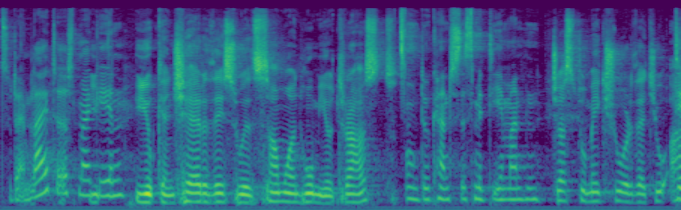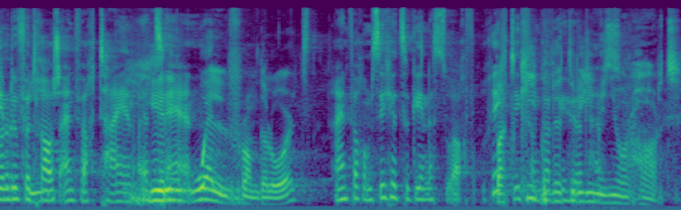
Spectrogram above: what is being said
zu deinem Leiter erstmal You, gehen you can share this with someone whom you trust, und du kannst es mit jemandem, sure dem du vertraust, einfach teilen, hearing erzählen. well from the Lord, Einfach um sicher zu gehen, dass du auch richtig von Gott gehört hast.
